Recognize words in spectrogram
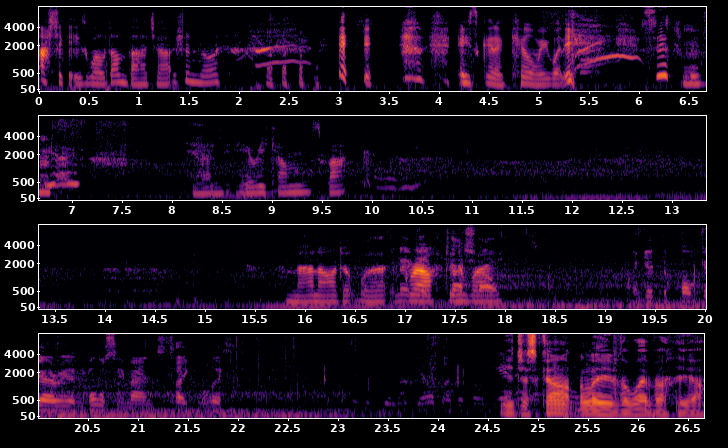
I should get his well done badge out, shouldn't I? He's gonna kill me when he sees this video. Yeah, and here he comes back. A man hard at work, We need to get grafting away. And get the Bulgarian horsey man to take all this. You just can't believe the weather here.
